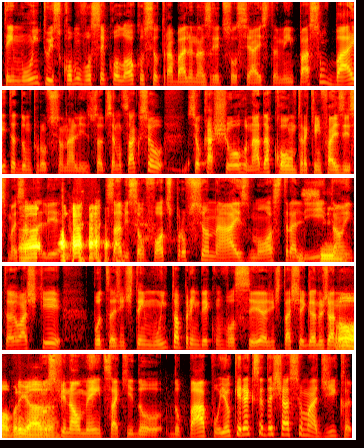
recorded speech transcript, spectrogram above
tem muito isso, como você coloca o seu trabalho nas redes sociais também, passa um baita de um profissionalismo, sabe? Você não saca o seu, seu cachorro, nada contra quem faz isso, mas você Ah. tá ali, sabe? São fotos profissionais, mostra ali Sim. e tal. Então eu acho que, putz, a gente tem muito a aprender com você. A gente tá chegando já no, Oh, nos finalmente aqui do, do papo. E eu queria que você deixasse uma dica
